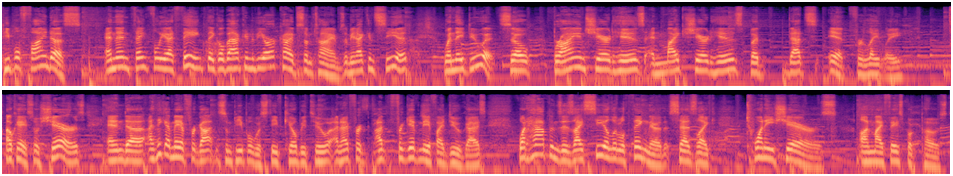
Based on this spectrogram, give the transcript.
people find us. And then thankfully, I think they go back into the archives sometimes. I mean, I can see it when they do it. So Brian shared his and Mike shared his, but that's it for lately. Okay, so shares, and uh, I think I may have forgotten some people with Steve Kilby too, and I, for, I forgive me if I do, guys. What happens is I see a little thing there that says like 20 shares on my Facebook post,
